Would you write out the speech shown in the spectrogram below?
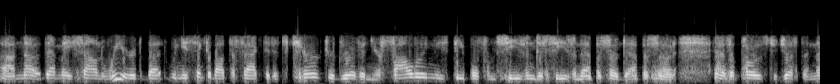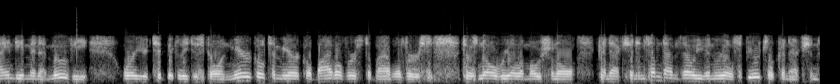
Um, now that may sound weird, but when you think about the fact that it's character driven, you're following these people from season to season, episode to episode, as opposed to just a 90 minute movie where you're typically just going miracle to miracle, Bible verse to Bible verse. There's no real emotional connection, and sometimes no even real spiritual connection.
